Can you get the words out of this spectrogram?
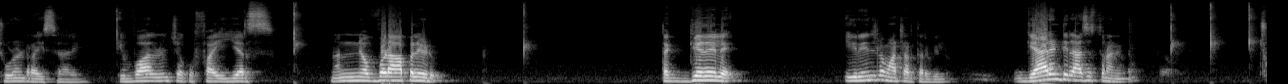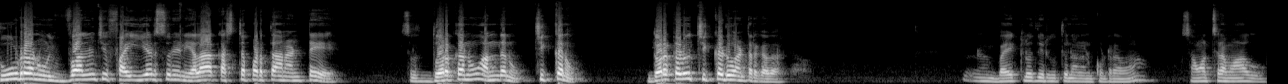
చూడండి రా ఈసారి. ఇవాళ నుంచి ఒక ఫైవ్ ఇయర్స్ నన్ను ఎవ్వడు ఆపలేడు. తగ్గేదేలే ఈ రేంజ్లో మాట్లాడతారు వీళ్ళు. గ్యారంటీ రాసిస్తున్నాను నేను. చూడరా నువ్వు ఇవాళ నుంచి ఫైవ్ ఇయర్స్ నేను ఎలా కష్టపడతానంటే అసలు దొరకను అందను చిక్కను. దొరకడు చిక్కడు అంటారు కదా. నేను బైక్లో తిరుగుతున్నాను అనుకుంటున్నావా? సంవత్సరం ఆగు.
